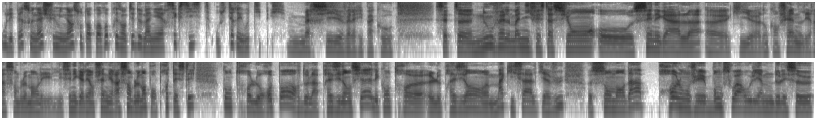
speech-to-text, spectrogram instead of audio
où les personnages féminins sont encore représentés de manière sexiste ou stéréotypée. Merci Valérie Paco. Cette euh, nouvelle manifestation au Sénégal euh, qui euh, donc enchaîne les rassemblements, les, Sénégalais enchaînent les rassemblements pour protester contre le report de la présidentielle et contre le président Macky Sall qui a vu son mandat prolongé. Bonsoir William Delesseux.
